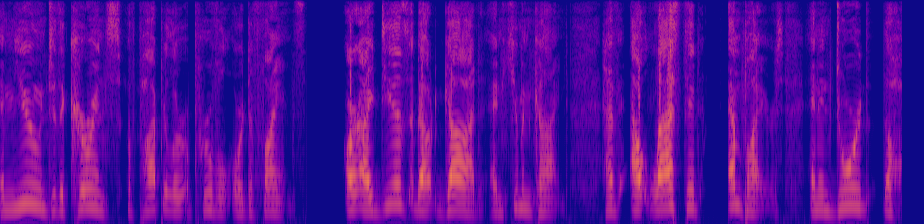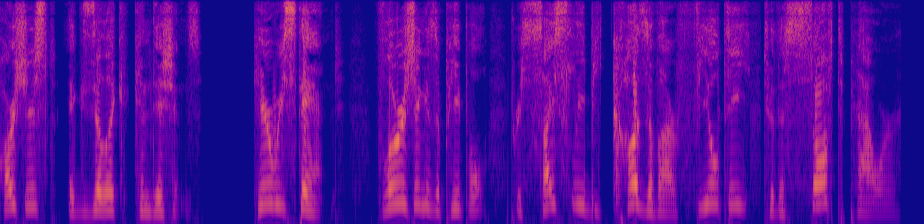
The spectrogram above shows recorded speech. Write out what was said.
immune to the currents of popular approval or defiance. Our ideas about God and humankind have outlasted empires and endured the harshest exilic conditions. Here we stand, flourishing as a people precisely because of our fealty to the soft power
